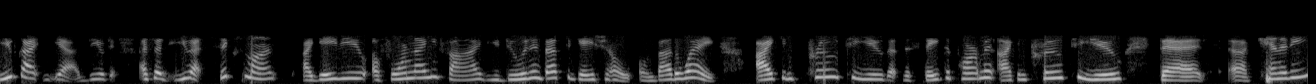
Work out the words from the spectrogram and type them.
you've got, yeah, DOJ. I said, you got six months I gave you a Form 95. You do an investigation. Oh, and by the way, I can prove to you that the State Department, I can prove to you that uh, Kennedy,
